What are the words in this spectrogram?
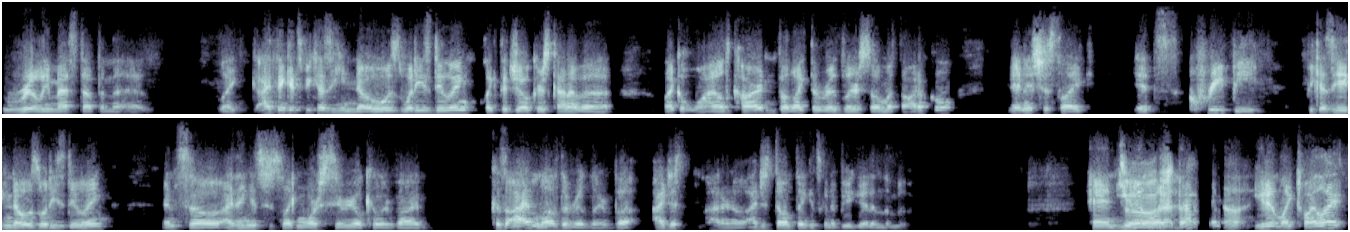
really messed up in the head. Like I think it's because he knows what he's doing. Like the Joker's kind of a like a wild card, but like the Riddler's so methodical and it's just like it's creepy because he knows what he's doing. And so I think it's just like more serial killer vibe. Cuz I love the Riddler, but I just I don't know. I just don't think it's going to be good in the movie. And you So didn't like that- Batman, huh? You didn't like Twilight?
